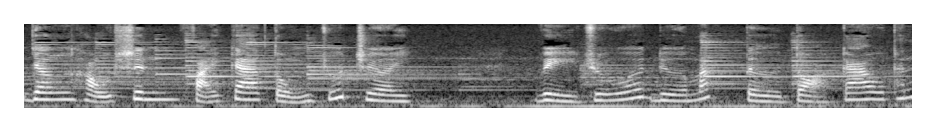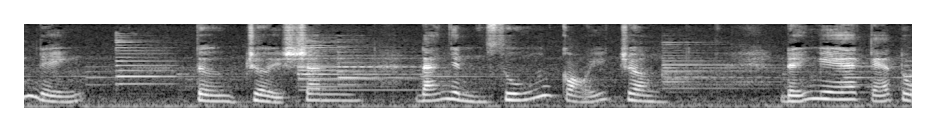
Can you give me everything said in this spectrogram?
dân hậu sinh phải ca tụng Chúa Trời. Vì Chúa đưa mắt từ tòa cao thánh điện, từ trời xanh đã nhìn xuống cõi trần, để nghe kẻ tù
